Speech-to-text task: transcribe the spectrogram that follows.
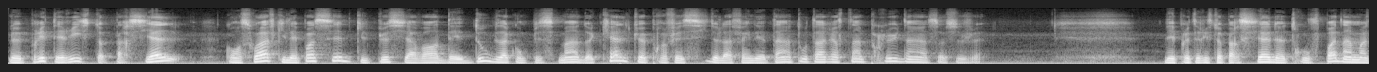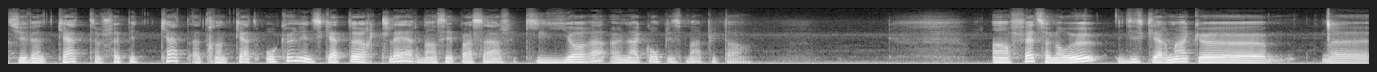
Le prétériste partiel conçoivent qu'il est possible qu'il puisse y avoir des doubles accomplissements de quelques prophéties de la fin des temps tout en restant prudent à ce sujet. Les prétéristes partiels ne trouvent pas dans Matthieu 24, chapitre 4 à 34, aucun indicateur clair dans ces passages qu'il y aura un accomplissement plus tard. En fait, selon eux, ils disent clairement que euh,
